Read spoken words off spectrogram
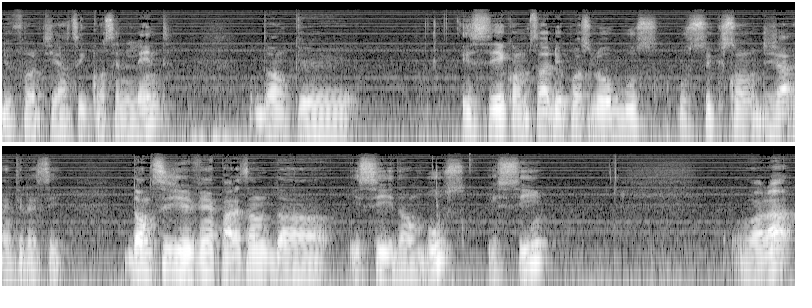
de frontières en ce qui concerne l'Inde. Donc euh, essayez comme ça de postuler au boost pour ceux qui sont déjà intéressés. Donc si je viens par exemple dans ici dans boost, ici, voilà,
